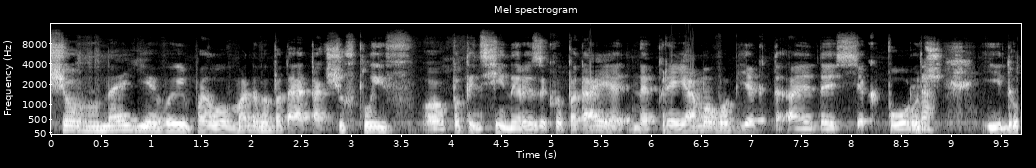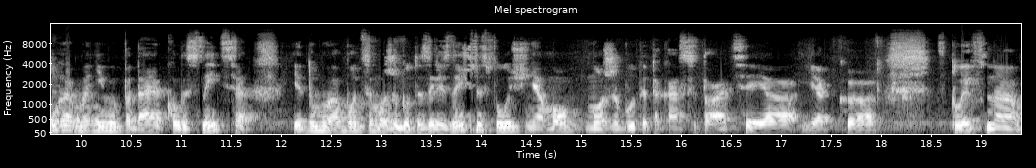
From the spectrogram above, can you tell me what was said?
Що в неї випало? В мене випадає так, що вплив, потенційний ризик випадає не прямо в об'єкт, а десь як поруч. І друге, мені випадає колесниця. Я думаю, або це може бути залізничне сполучення, або може бути така ситуація, як е, вплив на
